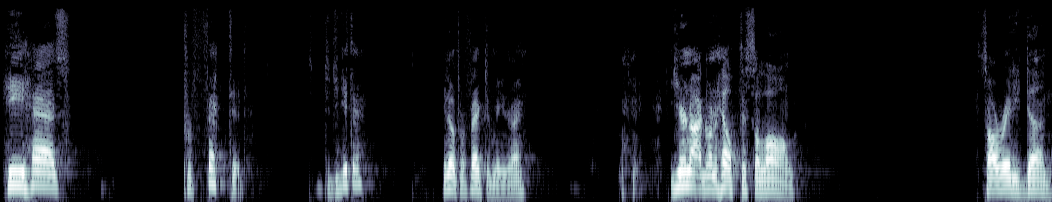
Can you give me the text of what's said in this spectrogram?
He has perfected. Did you get that? You know what perfected means, right? You're not going to help this along. It's already done.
